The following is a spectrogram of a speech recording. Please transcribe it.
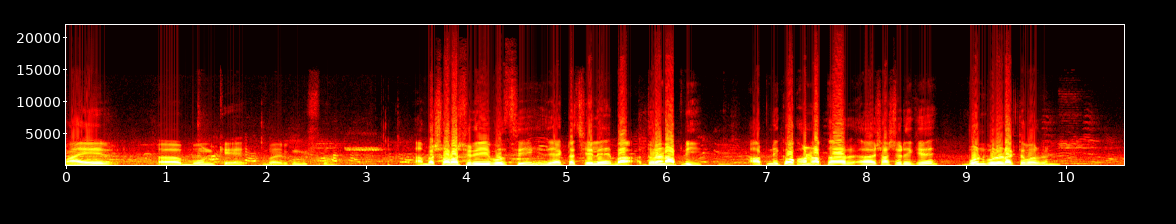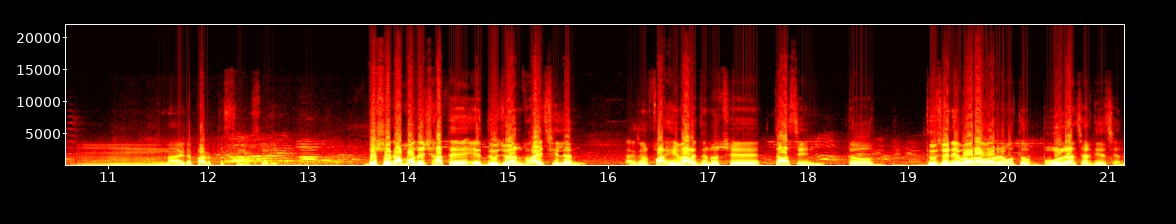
মায়ের বোনকে বা এরকম কিছু? আমরা সরাসরি বলছি যে একটা ছেলে বা ধরেন আপনি আপনি কখন আপনার শাশুড়িকে বোন বলে ডাকতে পারবেন? না এটা পারতেছি না সরি দর্শক, আমাদের সাথে এ দুজন ভাই ছিলেন। একজন ফাহিম, আরেকজন হচ্ছে তাসিন তো দুজনই বরাবরের মতো ভুল অ্যান্সার দিয়েছেন।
